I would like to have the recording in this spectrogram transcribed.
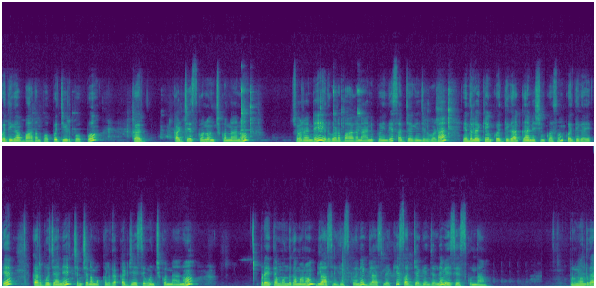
కొద్దిగా బాదం పప్పు జీడిపప్పు కట్ కట్ చేసుకొని ఉంచుకున్నాను. చూడండి ఇది కూడా బాగా నానిపోయింది సబ్జా గింజలు కూడా. ఇందులోకి ఇంకొద్దిగా గార్నిషింగ్ కోసం కొద్దిగా అయితే కర్బూజాని చిన్న చిన్న ముక్కలుగా కట్ చేసి ఉంచుకున్నాను. ఇప్పుడైతే ముందుగా మనం గ్లాసులు తీసుకొని గ్లాసులోకి సబ్జా గింజల్ని వేసేసుకుందాం. ఇప్పుడు ముందుగా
